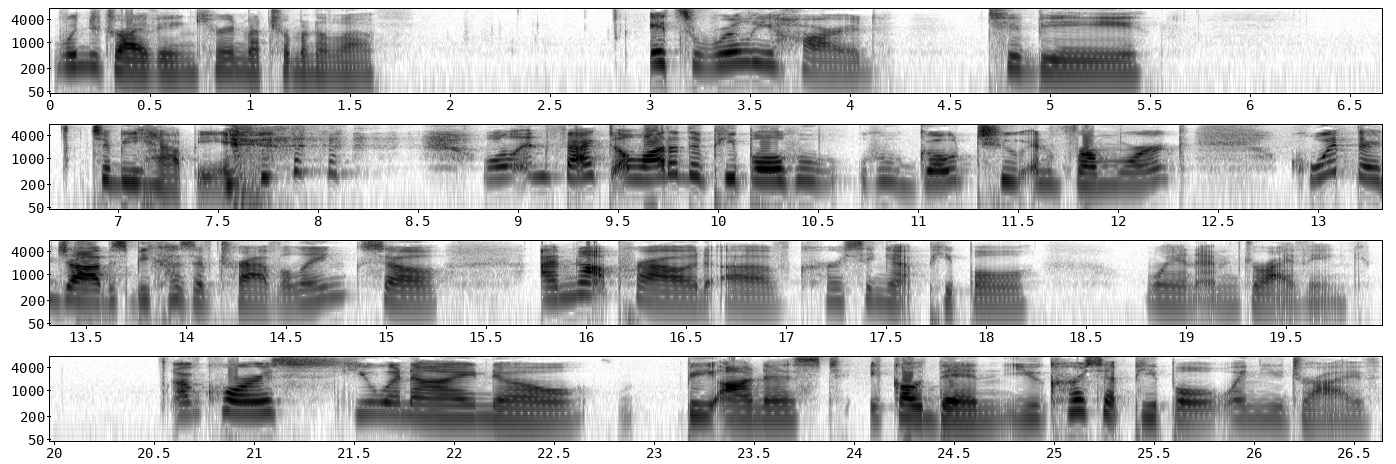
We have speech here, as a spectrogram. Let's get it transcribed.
when you're driving here in Metro Manila, it's really hard to be to be happy. Well, in fact, a lot of the people who who go to and from work quit their jobs because of traveling. So, I'm not proud of cursing at people when I'm driving. Of course, you and I know, be honest, ikaw din, you curse at people when you drive.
